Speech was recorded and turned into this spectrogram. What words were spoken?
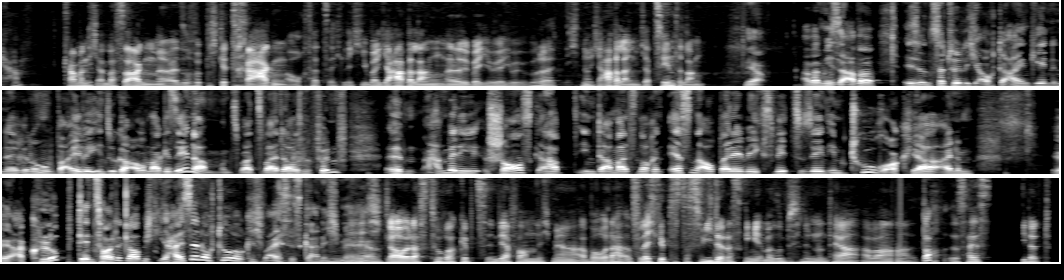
Ja, kann man nicht anders sagen. Ne? Also wirklich getragen auch tatsächlich über Jahre lang, äh, über, über, oder nicht nur Jahre lang, Jahrzehnte lang. Ja. Aber Misawa ist uns natürlich auch dahingehend in Erinnerung, weil wir ihn sogar auch mal gesehen haben. Und zwar 2005 ähm, haben wir die Chance gehabt, ihn damals noch in Essen auch bei der WXW zu sehen, im Turok, ja, einem ja, Club, den es heute, glaube ich, heißt er noch Turok? Ich weiß es gar nicht mehr. Nee, ich glaube, das Turok gibt es in der Form nicht mehr. Aber, oder vielleicht gibt es das wieder, das ging ja immer so ein bisschen hin und her. Aber doch, es heißt wieder Turok.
